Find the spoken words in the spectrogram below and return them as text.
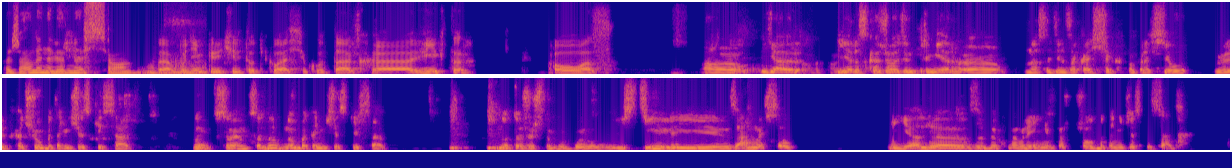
Пожалуй, наверное, все. Да, будем перечитывать классику. Так, э, Виктор, а у вас я, я расскажу один пример. Э, у нас один заказчик попросил, говорит, хочу ботанический сад. Ну, в своем саду, но ботанический сад. Ну, тоже, чтобы был и стиль, и замысел. Я для вдохновления пошел в ботанический сад.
